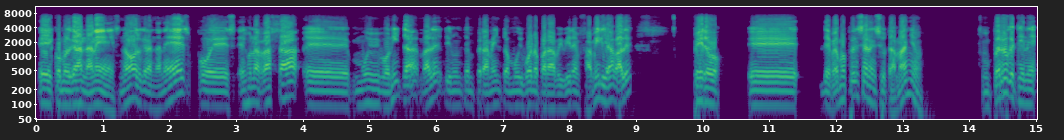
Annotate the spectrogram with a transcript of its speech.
eh, como el gran danés, ¿no? El gran danés, pues es una raza eh, muy bonita, ¿vale? Tiene un temperamento muy bueno para vivir en familia, ¿vale? Pero eh, debemos pensar en su tamaño. Un perro que tiene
